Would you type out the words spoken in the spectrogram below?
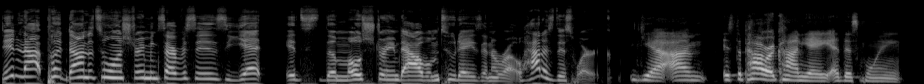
did not put Donda 2 on streaming services yet. It's the most streamed album two days in a row. How does this work? Yeah, I'm. It's the power of Kanye at this point.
